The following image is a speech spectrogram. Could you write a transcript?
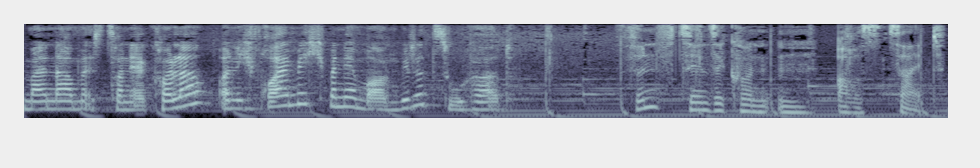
Mein Name ist Sonja Koller und ich freue mich, wenn ihr morgen wieder zuhört. 15 Sekunden Auszeit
